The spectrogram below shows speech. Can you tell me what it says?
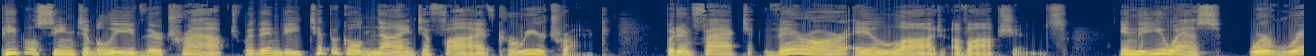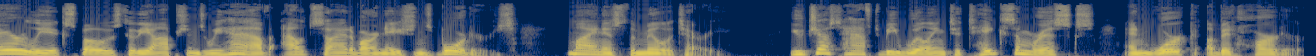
People seem to believe they're trapped within the typical 9 to 5 career track, but in fact, there are a lot of options. In the US, we're rarely exposed to the options we have outside of our nation's borders, minus the military. You just have to be willing to take some risks and work a bit harder.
